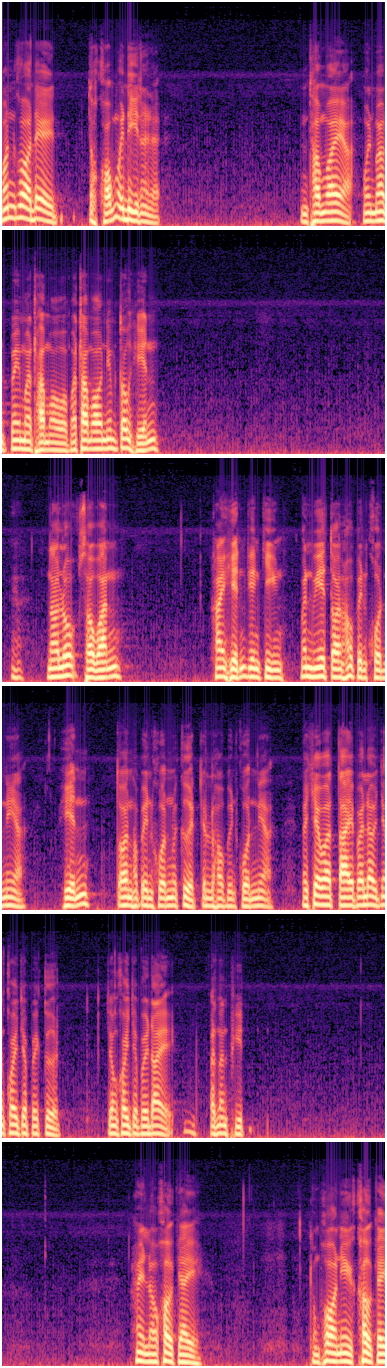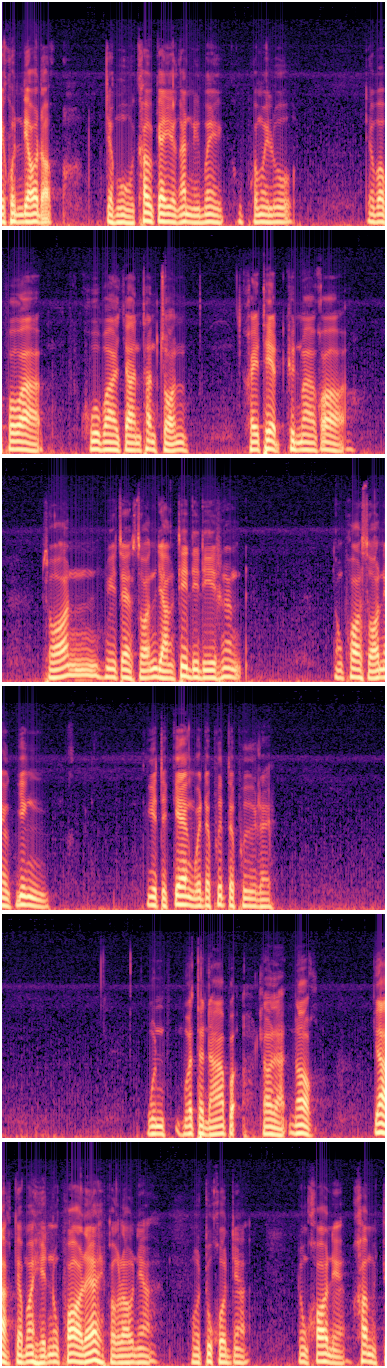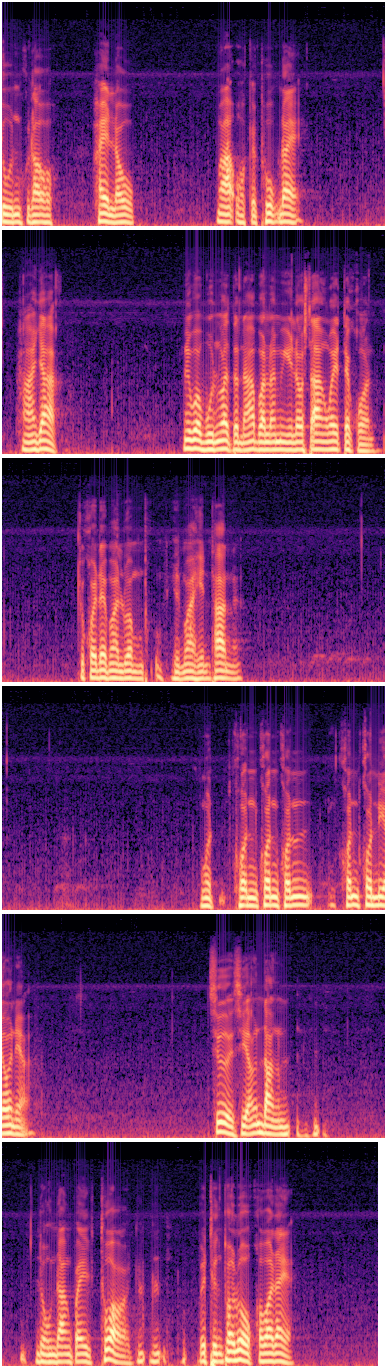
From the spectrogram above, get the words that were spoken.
มันก็ได้แต่ของไม่ดีนั่นแหละมันทำไว้อะมันไม่มาทำเอา มาทำเอานี่มันต้องเห็นนรกสวรรค์ให้เห็นจริงๆ มันมีตอนเขาเป็นคนเนี่ย เห็นตอนเขาเป็นคนมาเกิดจนเราเป็นคนเนี่ย ไม่ใช่ว่าตายไปแล้วจึงค่อยจะไปเกิดจึงค่อยจะไปได้ อันนั้นผิด ให้เราเข้าใจ ลวงพ่อนี่เข้าใจคนเดียวดอกจะมูเข้าใจอย่างนั้นหรือไม่ก็ไม่รู้ แต่ว่าเพราะว่าครูบาอาจารย์ท่านสอนใครเทศขึ้นมาก็ สอนมีแต่สอนอย่างที่ดีๆทั้งนั้นหลวงพ่อสอนเนี่ยยิ่งมีแต่แกล้งไว้แต่พื้นแต่พือเลยบุญวัฒนาเราเนี่ยนอก ยากจะมาเห็นหลวงพ่อเลยพวกเราเนี่ยหมดทุกคนเนี่ย หลวงพ่อเนี่ยข้ามจูนเราให้เรามาออกจากทุกข์ได้ หายากนึกว่าบุญวัฒนาบารมีเราสร้างไว้แต่ก่อนจะค่อยได้มารวมเห็นมาเห็นท่านนะหมดคนคนคนคนคนเดียวเนี่ย ชื่อเสียงดังโด่งดังไปทั่วไปถึงทั่วโลกเขาว่าได้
